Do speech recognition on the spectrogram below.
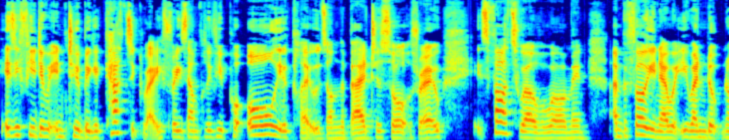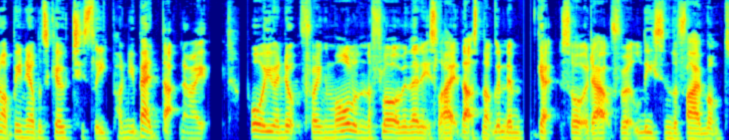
is if you do it in too big a category. For example, if you put all your clothes on the bed to sort through, it's far too overwhelming. And before you know it, you end up not being able to go to sleep on your bed that night. Or you end up throwing them all on the floor and then it's like that's not going to get sorted out for at least another five months.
